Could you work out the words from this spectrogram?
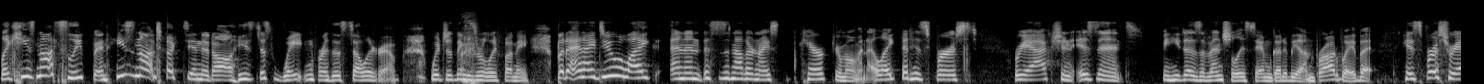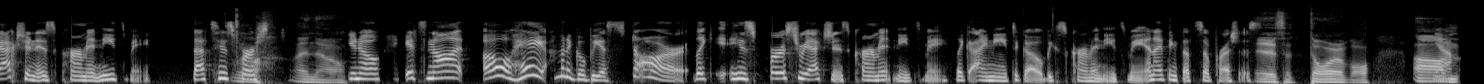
Like he's not sleeping. He's not tucked in at all. He's just waiting for this telegram, which I think is really funny. But and I do like, and then this is another nice character moment. I like that his first reaction isn't. I mean, he does eventually say, "I'm going to be on Broadway," but his first reaction is, "Kermit needs me." That's his first Ugh, I know. you know, it's not, oh, hey, I'm going to go be a star. Like, his first reaction is Kermit needs me. Like, I need to go because Kermit needs me. And I think that's so precious. It is adorable. Um,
